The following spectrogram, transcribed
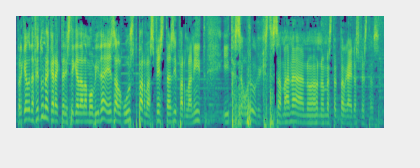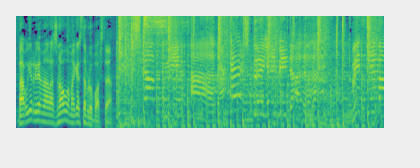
Perquè, de fet, una característica de la movida és el gust per les festes i per la nit. I t'asseguro que aquesta setmana no, no hem estat per gaires festes. Va, avui arribem a les 9 amb aquesta proposta. Stop me, hada, estrella invitada. Víctima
